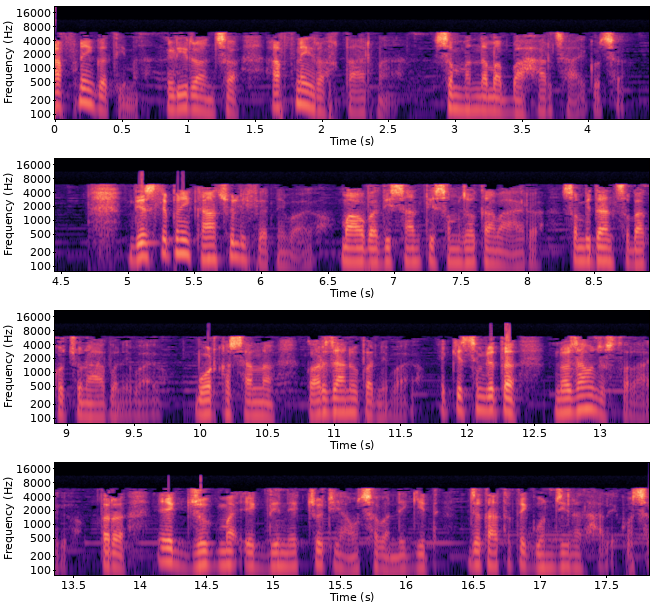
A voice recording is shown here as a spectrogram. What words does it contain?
आफ्नै गतिमा हिँडिरहन्छ। आफ्नै रफ्तारमा सम्बन्धमा बहार छाएको छ। देशले पनि काँचुली फेर्ने भयो। माओवादी शान्ति सम्झौतामा आएर संविधान सभाको चुनाव हुने भयो। भोट खसाल्न घर जानुपर्ने भयो। एक किसिमले त नजाउँ जस्तो लाग्यो। तर एक जुगमा एक दिन एकचोटि आउँछ भन्ने गीत जताततै गुन्जिन थालेको छ।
